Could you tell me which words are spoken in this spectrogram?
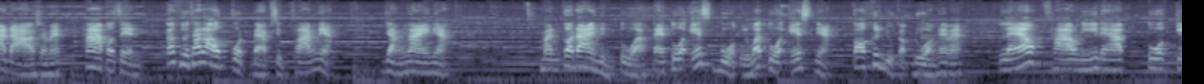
5 ดาวใช่ไหม5%ก็คือถ้าเรากดแบบ 10 ครั้งเนี่ยอย่างไงเนี่ยมันก็ได้ 1 ตัว แต่ตัว S บวกหรือว่าตัว S เนี่ยก็ขึ้นอยู่กับดวงใช่ไหมแล้วคราวนี้นะครับตัวเก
